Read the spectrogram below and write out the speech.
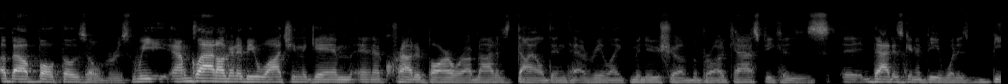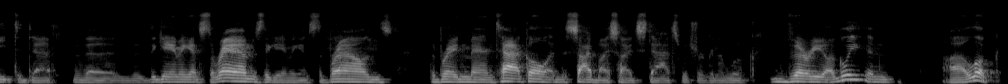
about both those overs. We, I'm glad I'm going to be watching the game in a crowded bar where I'm not as dialed into every like minutia of the broadcast because it, uh, that is going to be what is beat to death. The, the, the game against the Rams, the game against the Browns, the Braden Mann tackle, and the side by side stats, which are going to look very ugly. And uh, look,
